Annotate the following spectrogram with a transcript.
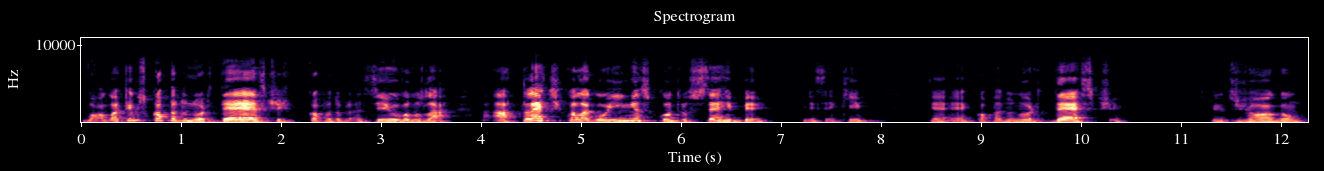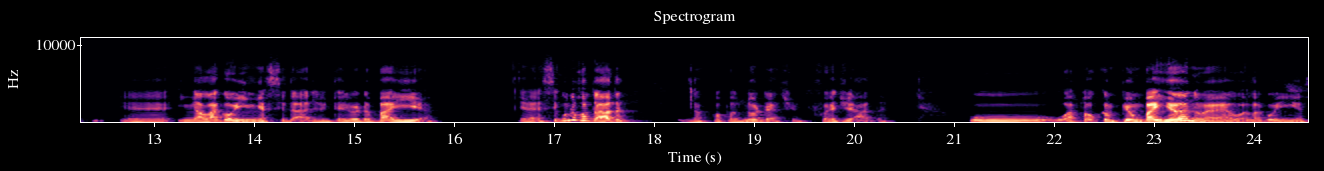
Bom, agora temos Copa do Nordeste, Copa do Brasil, vamos lá. Atlético Alagoinhas contra o CRB. Esse aqui é, é Copa do Nordeste. Eles jogam é, em Alagoinha, cidade do interior da Bahia. É a segunda rodada da Copa do Nordeste, que foi adiada. O, o atual campeão baiano é o Alagoinhas,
